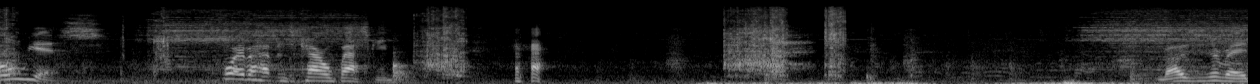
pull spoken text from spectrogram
Oh yes. Whatever happened to Carole Baskin? Roses are red.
